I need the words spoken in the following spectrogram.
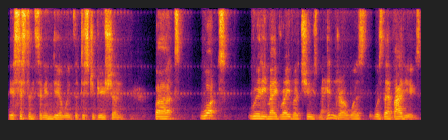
the assistance in India with the distribution. But what really made REVA choose Mahindra was was their values.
